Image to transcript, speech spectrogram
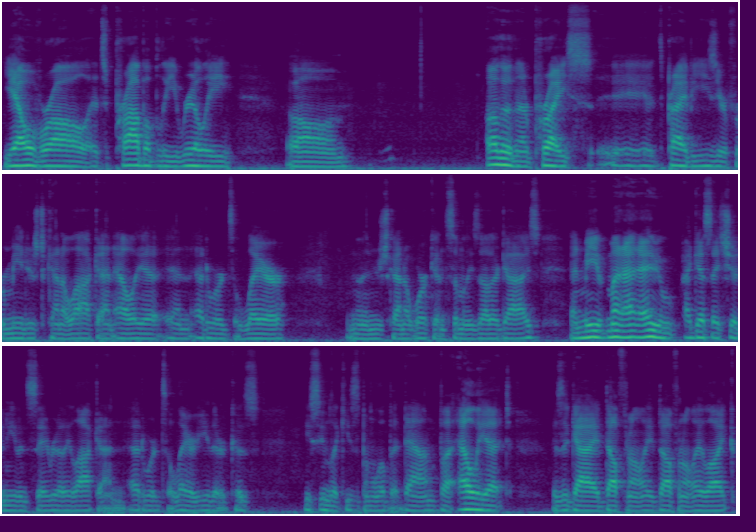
yeah, overall, it's probably really um, other than the price, it'd probably be easier for me just to kind of lock on Elliott and Edwards-Helaire and then just kind of working some of these other guys. And me, I, guess I shouldn't even say really lock on Edwards-Helaire either because he seems like he's been a little bit down. But Elliott is a guy I definitely, definitely like,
